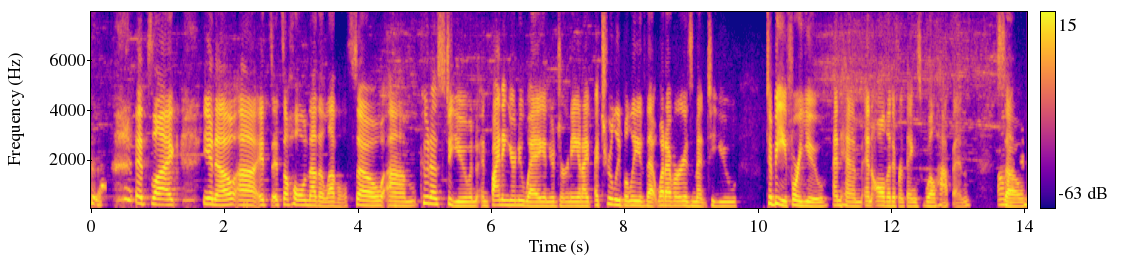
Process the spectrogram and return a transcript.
it's like, you know, uh, it's it's a whole nother level. So um, kudos to you and, and finding your new way and your journey. And I, I truly believe that whatever is meant to you to be for you and him and all the different things will happen. Oh so I'm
